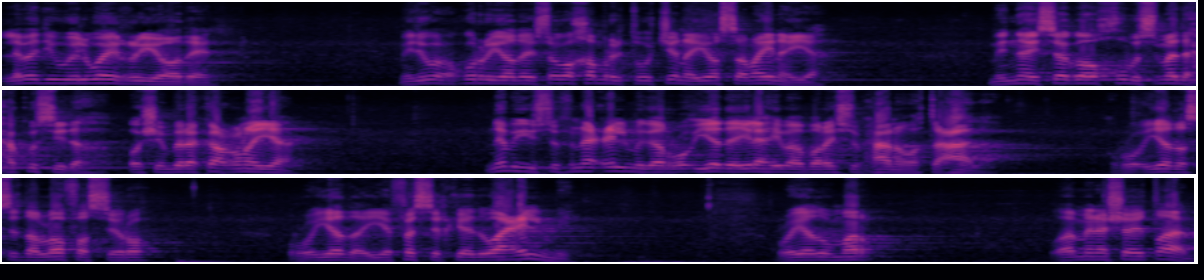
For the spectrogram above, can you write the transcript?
Labadii wiil way riyoodeen. Midi wuxuu ku riyooday isagoo khamri tuujinaya oo samaynaya. Midna isagoo khubus madaxa ku sida oo shimbiro ka cunayaan nebi yuusufna cilmiga ru'yada ilaahay baa baray subxaana wa tacaala ru'yada sida loo fasiro ru'yada iyo fasirkeedu waa cilmi. Ru'yadu mar waa min ashayطaan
